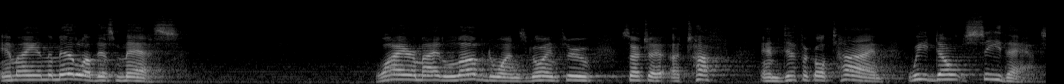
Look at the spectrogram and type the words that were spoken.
am I in the middle of this mess? Why are my loved ones going through such a, a tough and difficult time? We don't see that,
